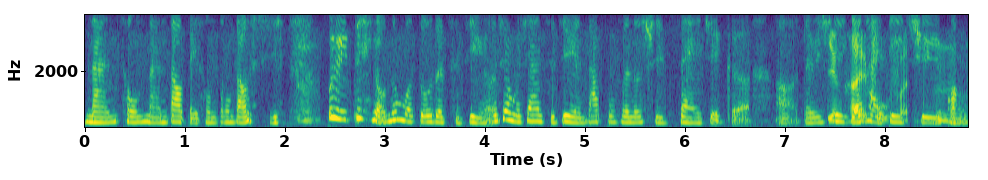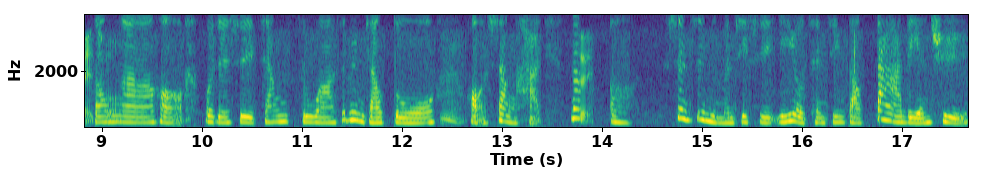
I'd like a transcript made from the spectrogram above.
南，从南到北，从东到西，不一定有那么多的慈济人，而且我们现在慈济人大部分都是在这个呃，等于是沿海地区，广东啊哈，或者是江苏啊这边比较多，哦，上海，那呃。甚至你们其实也有曾经到大连去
